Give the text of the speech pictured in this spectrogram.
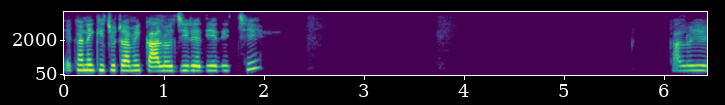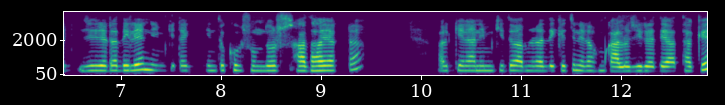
এখানে কিছুটা আমি কালো জিরে দিয়ে দিচ্ছি। কালো জিরেটা দিলে নিমকিটা কিন্তু খুব সুন্দর স্বাদ হয় একটা। আর কেনা নিমকিতেও আপনারা দেখেছেন এরকম কালো জিরে দেওয়া থাকে।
